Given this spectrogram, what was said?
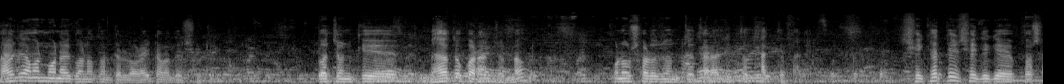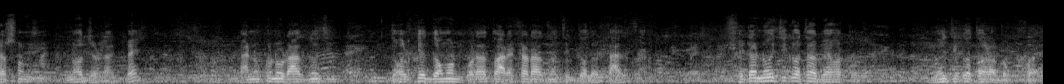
তাহলে আমার মনে হয় গণতন্ত্রের লড়াইটা আমাদের সঠিক নির্বাচনকে ব্যাহত করার জন্য কোনো ষড়যন্ত্রে তারা লিপ্ত থাকতে পারে। সেক্ষেত্রে সেদিকে প্রশাসন নজর রাখবে। কারণ কোনো রাজনৈতিক দলকে দমন করা তো আরেকটা রাজনৈতিক দলের কাজ না। সেটা নৈতিকতা ব্যাহত নৈতিকতার অবক্ষয়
